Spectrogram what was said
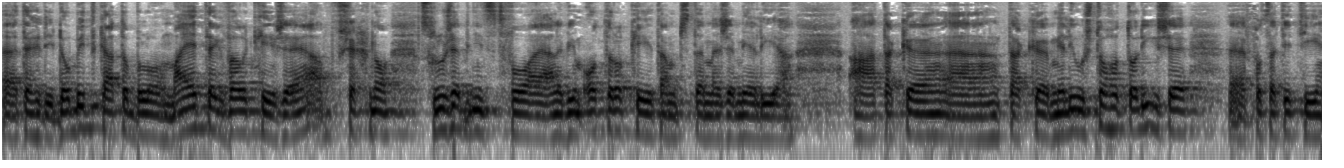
eh, tehdy dobytka, to bylo majetek velký, že? A všechno služebnictvo a já nevím, otroky tam čteme, že měli a, a tak, eh, tak měli už toho tolik, že eh, v podstatě ti,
